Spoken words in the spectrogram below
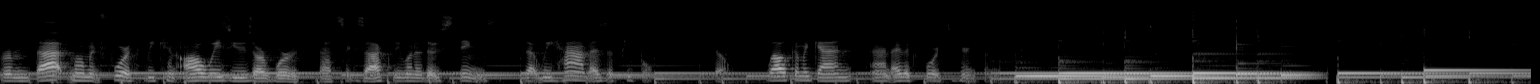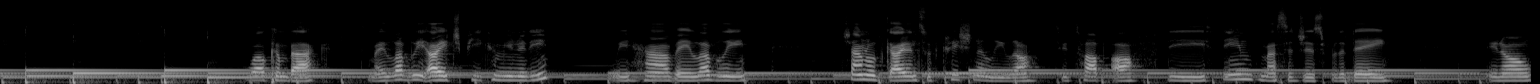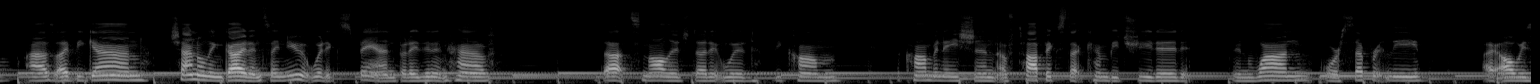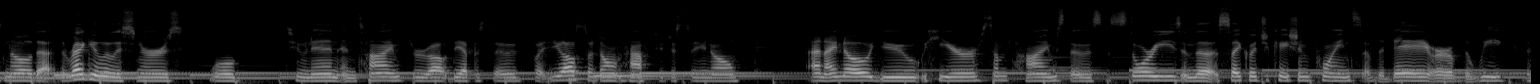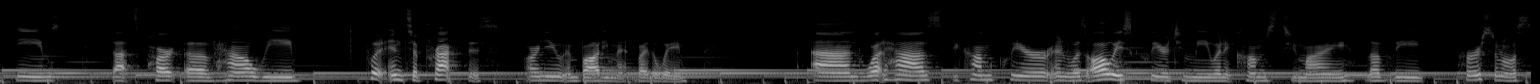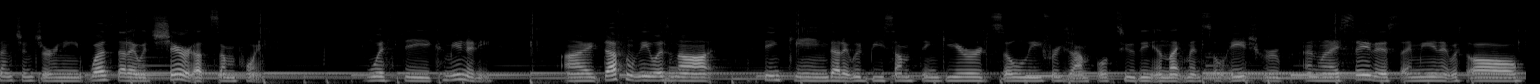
from that moment forth, we can always use our words. That's exactly one of those things that we have as a people. So, welcome again, and I look forward to hearing from you. Welcome back to my lovely IHP community. We have a lovely channeled guidance with Krishna Leela to top off the themed messages for the day. You know, as I began channeling guidance, I knew it would expand, but I didn't have that knowledge that it would become a combination of topics that can be treated in one or separately. I always know that the regular listeners will tune in in time throughout the episodes, but you also don't have to, just so you know. And I know you hear sometimes those stories and the psychoeducation points of the day or of the week, the themes. That's part of how we put into practice our new embodiment, by the way. And what has become clear and was always clear to me when it comes to my lovely personal ascension journey was that I would share it at some point with the community. I definitely was not thinking that it would be something geared solely, for example, to the Enlightenment Soul Age group. And when I say this, I mean it with all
